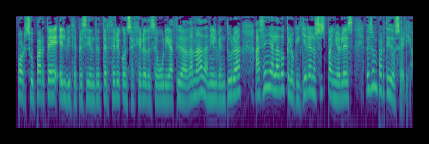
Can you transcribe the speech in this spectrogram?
por su parte, el vicepresidente tercero y consejero de Seguridad Ciudadana, Daniel Ventura, ha señalado que lo que quieren los españoles es un partido serio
